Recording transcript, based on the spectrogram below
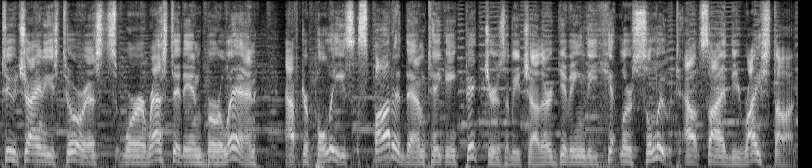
Two Chinese tourists were arrested in Berlin after police spotted them taking pictures of each other giving the Hitler salute outside the Reichstag.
